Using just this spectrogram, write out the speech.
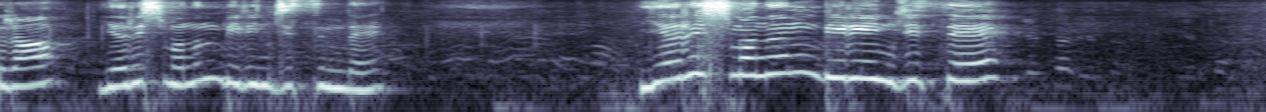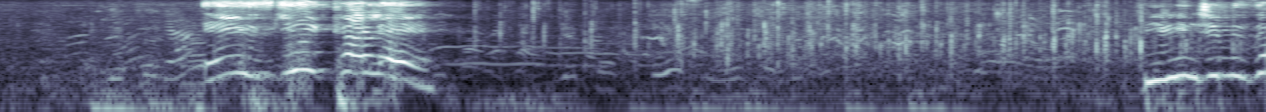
Sıra yarışmanın birincisinde. Yarışmanın birincisi Ezgi Kale. Birincimize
